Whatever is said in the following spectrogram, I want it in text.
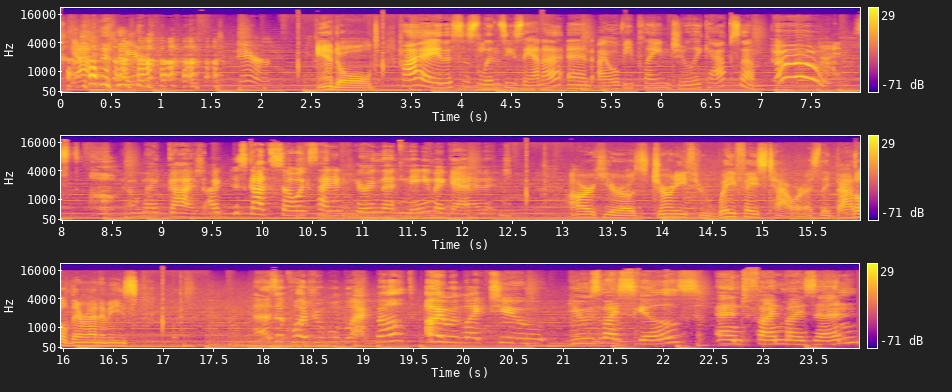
Yeah, fair. fair. And old, Hi, this is Lindsay Zana, and I will be playing Julie Capsom. Oh! oh my gosh, I just got so excited hearing that name again. our heroes journey through Wheyface Tower as they battle their enemies As a quadruple black belt, I would like to use my skills and find my zen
